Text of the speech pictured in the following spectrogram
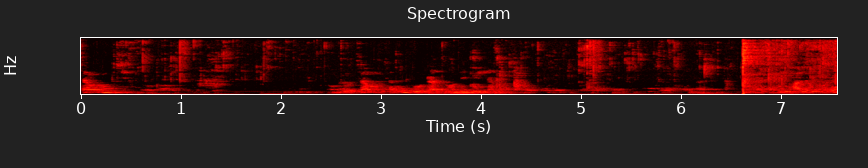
চামচ, দু চামচ আমি গোটা ধনে দিলাম। আমি ভালো করে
